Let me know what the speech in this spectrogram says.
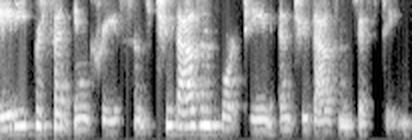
80% increase since 2014 and 2015.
